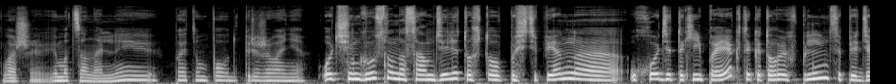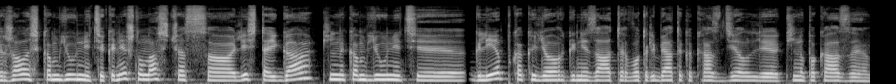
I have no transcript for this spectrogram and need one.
ваши эмоциональные по этому поводу переживания. Очень грустно на самом деле то, что постепенно уходят такие проекты, которых в принципе держалась комьюнити. Конечно, у нас сейчас а, есть Тайга, кинокомьюнити, Глеб, как ее организатор. Вот ребята как раз делали кинопоказы.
